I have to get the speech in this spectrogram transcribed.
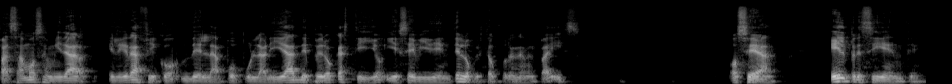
pasamos a mirar el gráfico de la popularidad de Pedro Castillo y es evidente lo que está ocurriendo en el país. O sea, el presidente,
